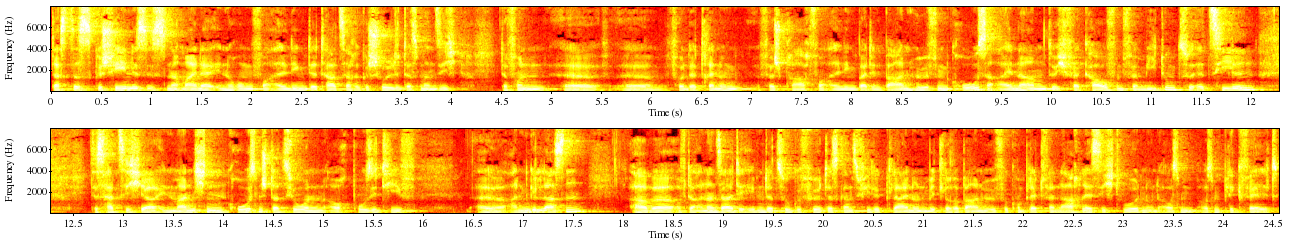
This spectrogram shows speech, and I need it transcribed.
Dass das geschehen ist, ist nach meiner Erinnerung vor allen Dingen der Tatsache geschuldet, dass man sich davon äh, äh, von der Trennung versprach, vor allen Dingen bei den Bahnhöfen große Einnahmen durch Verkauf und Vermietung zu erzielen. Das hat sich ja in manchen großen Stationen auch positiv äh, angelassen, aber auf der anderen Seite eben dazu geführt, dass ganz viele kleine und mittlere Bahnhöfe komplett vernachlässigt wurden und aus dem, aus dem Blickfeld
